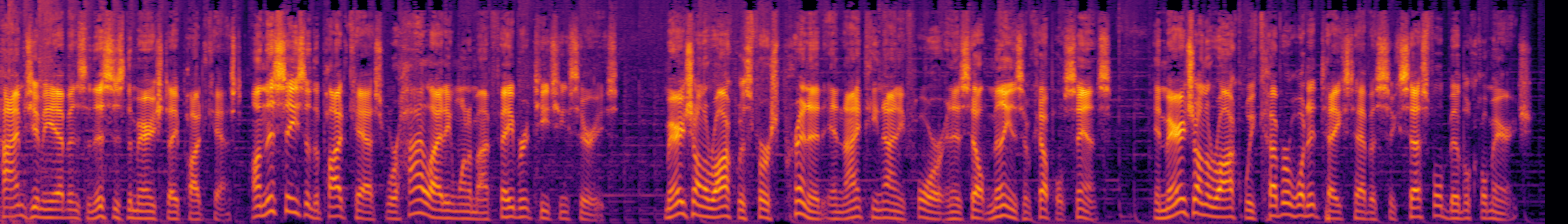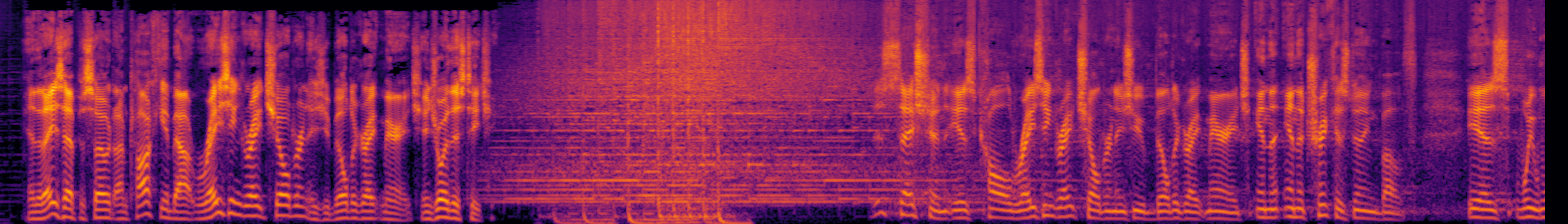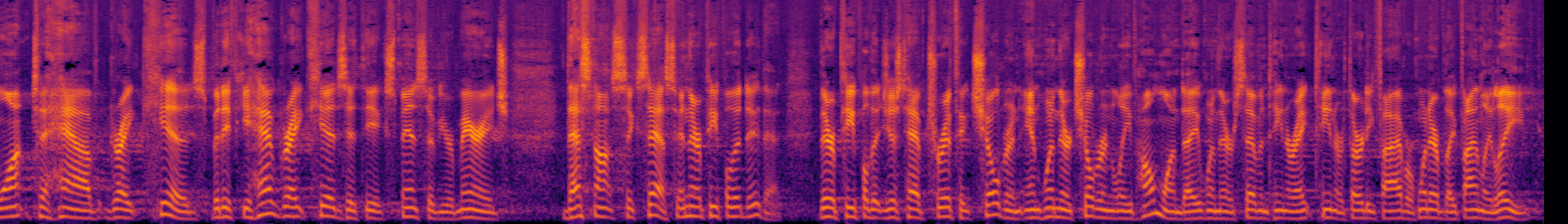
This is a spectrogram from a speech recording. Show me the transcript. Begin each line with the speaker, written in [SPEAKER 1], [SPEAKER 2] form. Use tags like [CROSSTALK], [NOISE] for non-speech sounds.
[SPEAKER 1] Hi, I'm Jimmy Evans, and this is the Marriage Today podcast. On this season of the podcast, we're highlighting one of my favorite teaching series. Marriage on the Rock was first printed in 1994 and has helped millions of couples since. In Marriage on the Rock, we cover what it takes to have a successful biblical marriage. In today's episode, I'm talking about raising great children as you build a great marriage. Enjoy this teaching. This session is called Raising Great Children as You Build a Great Marriage. And the, and the trick is doing both. Is we want to have great kids, but if you have great kids at the expense of your marriage, that's not success. And there are people that do that. There are people that just have terrific children, and when their children leave home one day, when they're 17 or 18 or 35 or whenever they finally leave,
